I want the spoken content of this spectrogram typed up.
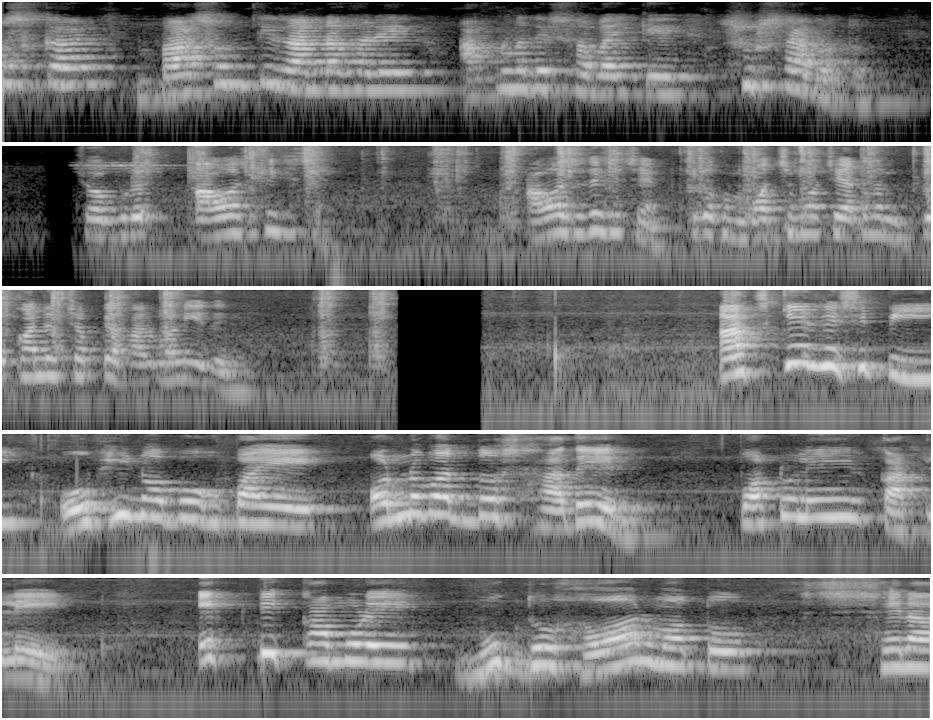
নমস্কার, বাসন্তী রান্নাঘরে আপনাদের সবাইকে সুস্বাগত। চপগুলো আওয়াজ দেখেছেন? আওয়াজ দেখেছেন? কীরকম মচমচে একদম দোকানের চপকে হার মানিয়ে দেবে। আজকের রেসিপি অভিনব উপায়ে অন্নবাদ্য স্বাদের পটলের কাটলেট। একটি কামড়ে মুগ্ধ হওয়ার মতো সেরা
